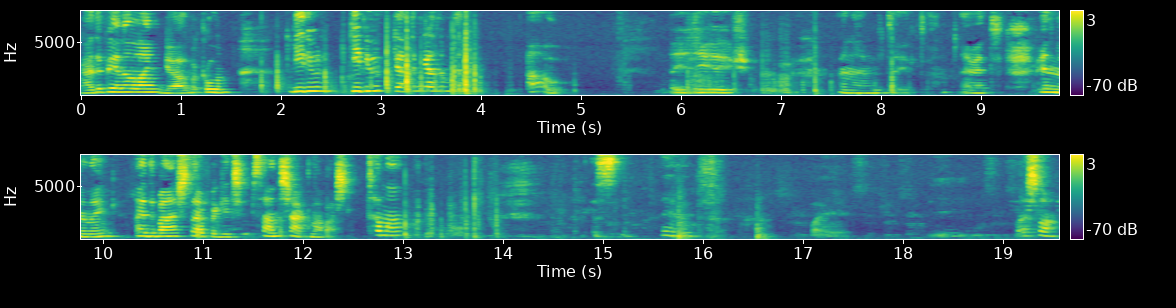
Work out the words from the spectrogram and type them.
Hadi Penny gel bakalım. Geliyorum geliyorum geldim geldim geldim. Au. Hayır. Önemli değildi. Evet. Penny Hadi ben şu tarafa geçeyim. Sen de şarkına başla. Tamam. Evet. Başla.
